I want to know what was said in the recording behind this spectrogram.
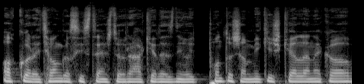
akkor egy hangasszisztenstől rákérdezni, hogy pontosan mik is kellenek a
